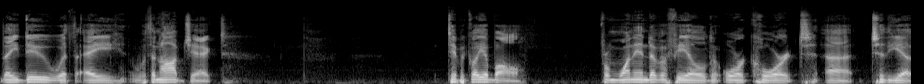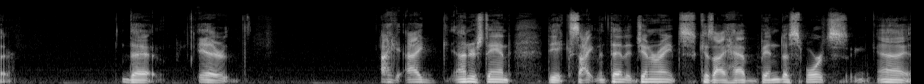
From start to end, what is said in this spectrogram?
they do with a with an object, typically a ball, from one end of a field or court uh, to the other. The I, I understand the excitement that it generates because I have been to sports uh,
